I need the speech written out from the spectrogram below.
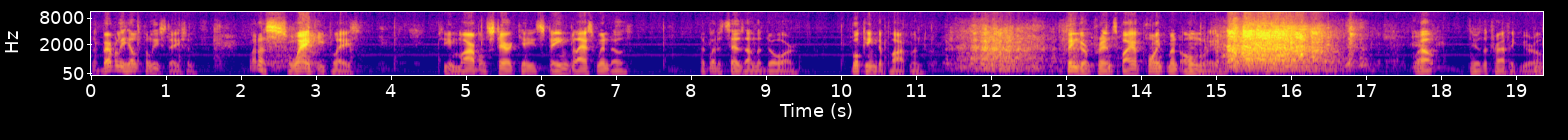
the Beverly Hills Police Station. What a swanky place. See, marble staircase, stained glass windows. Look what it says on the door booking department. Fingerprints by appointment only. well, here's the traffic bureau.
